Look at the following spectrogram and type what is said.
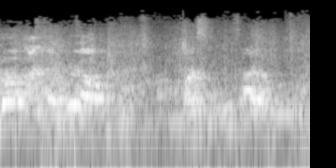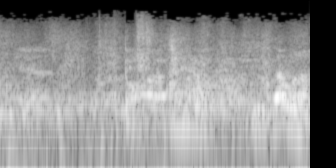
ló àtẹ̀gbéyà o màá sì kú sára o. dábò náà.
